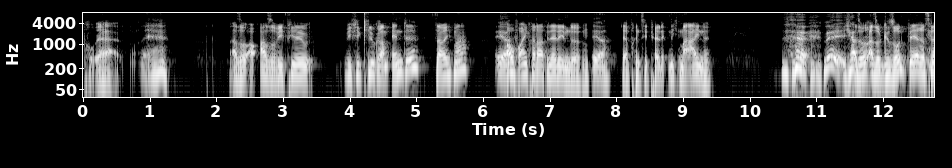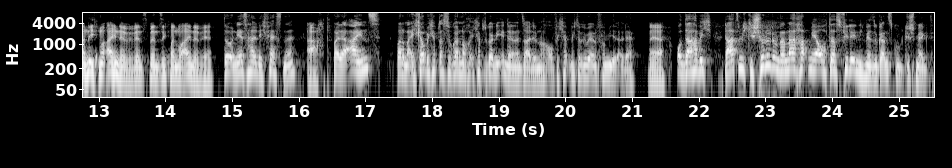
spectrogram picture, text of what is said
Pro, ja, äh. Also, also wie viel, wie viel Kilogramm Ente, sag ich mal, Ja. auf ein Quadratmeter leben dürfen? Ja. Ja, prinzipiell nicht mal eine. Nee, ich hab. Also, also gesund wäre es, wenn nicht nur eine, wenn es nicht mal nur eine wäre. so, und jetzt halte ich fest, ne? Acht. Bei der 1, warte mal, ich glaube, ich habe das sogar noch, ich habe sogar die Internetseite noch auf. Ich habe mich darüber informiert, Alter. Ja. Und da habe ich, da hat es mich geschüttelt und danach hat mir auch das Filet nicht mehr so ganz gut geschmeckt.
